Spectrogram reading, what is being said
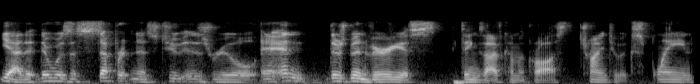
yeah, th- there was a separateness to Israel, and, and, there's been various things I've come across trying to explain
